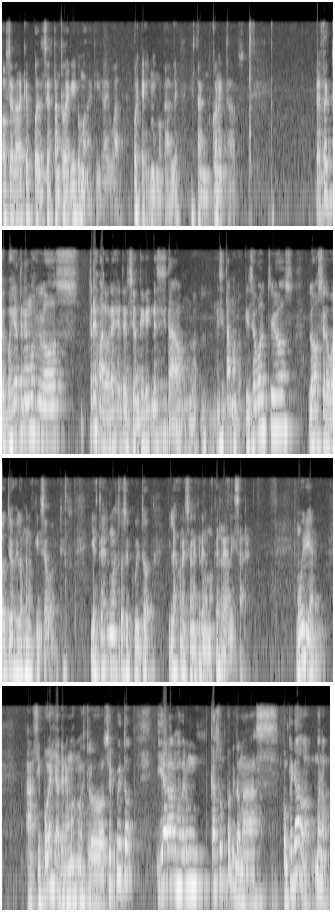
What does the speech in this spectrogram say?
observar que pueden ser tanto de aquí como de aquí, da igual, porque es el mismo cable, están conectados. Perfecto, pues ya tenemos los tres valores de tensión que necesitábamos. Necesitamos los 15 voltios, los 0 voltios y los menos 15 voltios. Y este es nuestro circuito y las conexiones que tenemos que realizar. Muy bien, así pues ya tenemos nuestro circuito y ahora vamos a ver un caso un poquito más complicado. Bueno,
